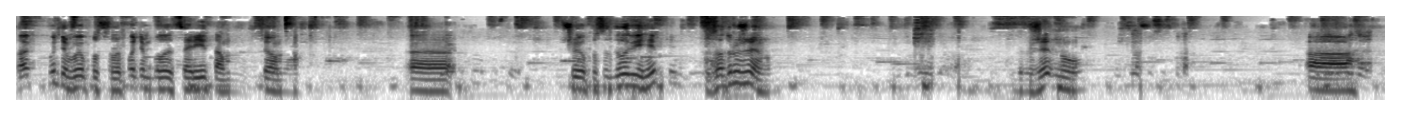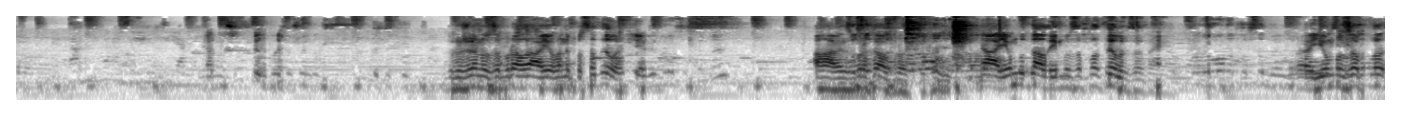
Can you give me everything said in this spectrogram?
Так? Потім випустили, потім були царі там в цьому. Е, що його посадили в Єгипті? За дружину. Дружину. Дружину забрали, а його не посадили? Ага, він збрехав просто. А, йому дали, йому заплатили за неї. Е, Йому, запла...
